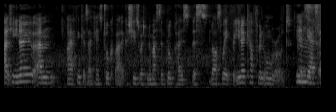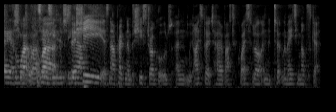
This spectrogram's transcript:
Actually, you know, um, I think it's okay to talk about it because she's written a massive blog post this last week. But you know, Catherine Ormerod Yes. Oh, yeah. from she Work, was Work, Work. she? So Yeah. she is now pregnant, but she struggled, and we, I spoke to her about it quite a lot. And it took them eighteen months to get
